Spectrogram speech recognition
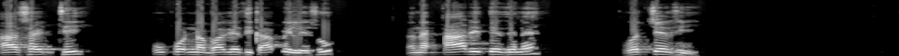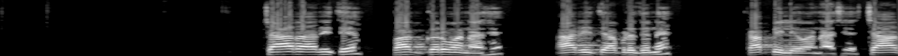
આ સાઈડથી ઉપરના ભાગેથી કાપી લઈશું અને આ રીતે તેને વચ્ચેથી ચાર આ રીતે ભાગ કરવાના છે. આ રીતે આપણે તેને કાપી લેવાના છે. ચાર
